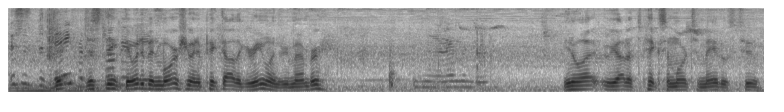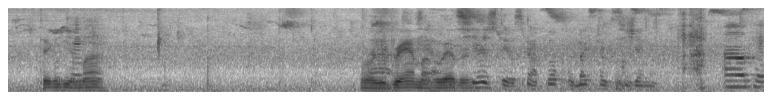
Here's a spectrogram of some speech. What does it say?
This is the day for Just the think, there would have been more if she would have picked all the green ones, remember? Yeah, I remember. You know what? We ought to pick some more tomatoes too. Take them to your mom. Or your grandma, whoever. siège, c'était aussi la porte au max d'oxygène. Oh, okay.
